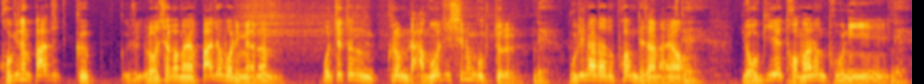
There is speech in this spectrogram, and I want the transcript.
거기선 빠지 그 러시아가 만약 빠져버리면은 어쨌든 그럼 나머지 신흥국들 네. 우리나라도 포함되잖아요. 네. 여기에 더 많은 돈이 네.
